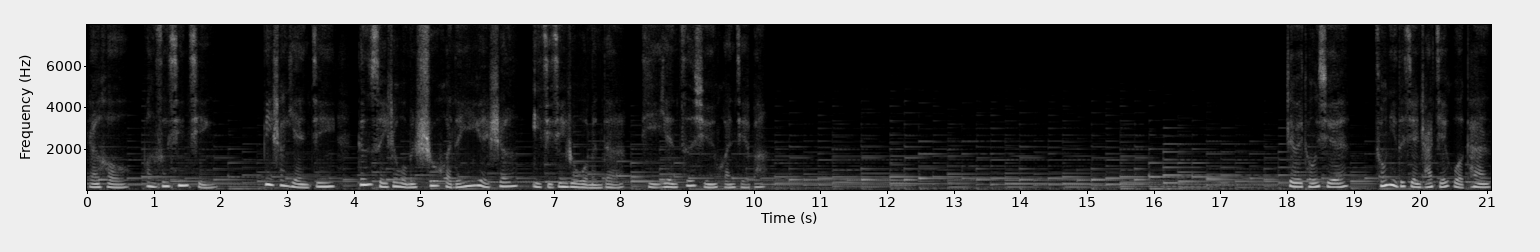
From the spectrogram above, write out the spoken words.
然后放松心情，闭上眼睛，跟随着我们舒缓的音乐声，一起进入我们的体验咨询环节吧。这位同学，从你的检查结果看，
